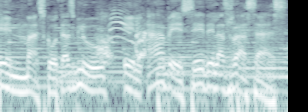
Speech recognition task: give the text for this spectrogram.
En Mascotas Blue, el ABC de las razas.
